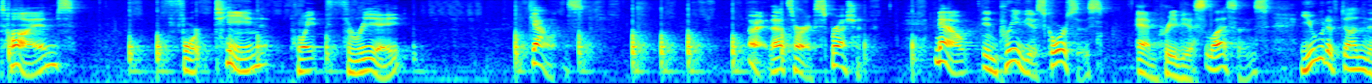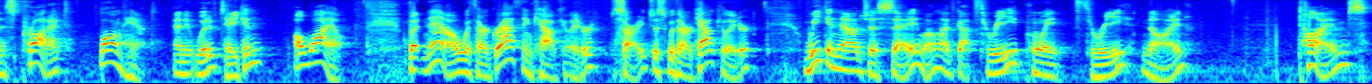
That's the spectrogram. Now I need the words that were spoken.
times 14.38 gallons. All right, that's our expression. Now, in previous courses and previous lessons, you would have done this product longhand, and it would have taken a while. But now, with our graphing calculator, sorry, just with our calculator, we can now just say, well, I've got 3.39 times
